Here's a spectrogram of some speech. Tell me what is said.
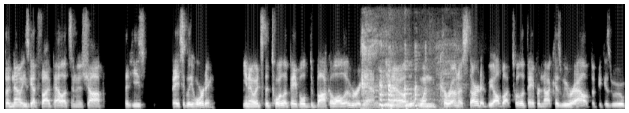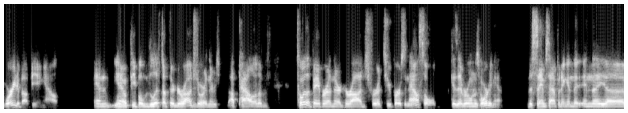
But now he's got five pallets in his shop that he's basically hoarding. You know, it's the toilet paper debacle all over again. you know, when Corona started, we all bought toilet paper not because we were out, but because we were worried about being out. And you know, people lift up their garage door and there's a pallet of toilet paper in their garage for a two-person household because everyone was hoarding it. The same's happening in the in the uh,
